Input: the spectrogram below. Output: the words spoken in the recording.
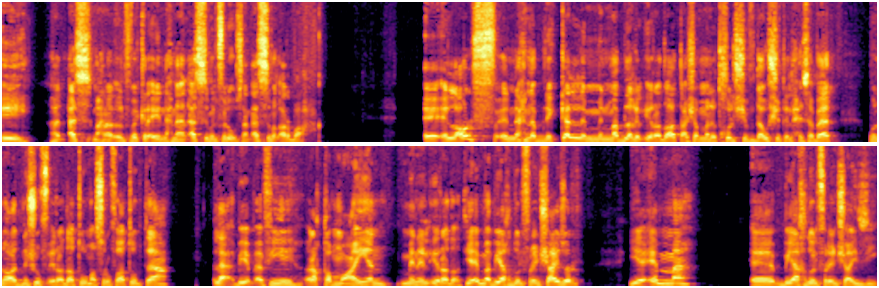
إيه؟ هنقسم ما إحنا الفكرة إيه؟ إن إحنا هنقسم الفلوس هنقسم الأرباح. العرف إن إحنا بنتكلم من مبلغ الإيرادات عشان ما ندخلش في دوشة الحسابات ونقعد نشوف ايراداته ومصروفاته وبتاع لا بيبقى فيه رقم معين من الإيرادات. يا إما بياخدوا الفرنشايزر يا إما بياخدوا ال franchisee.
